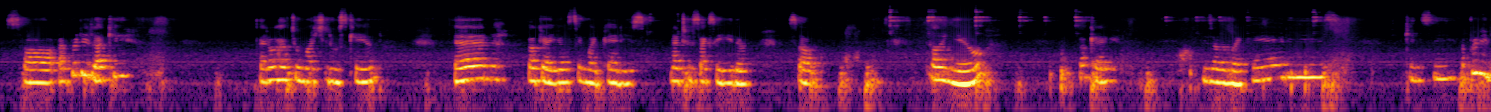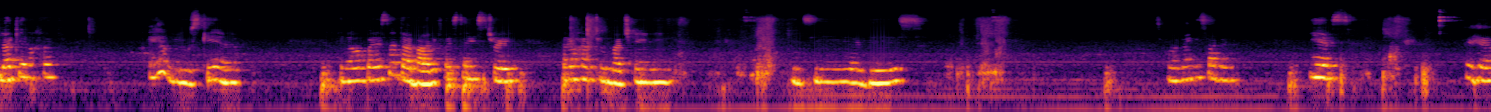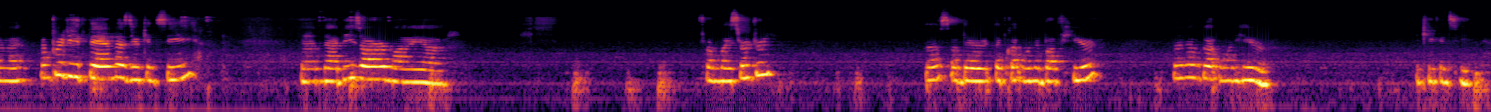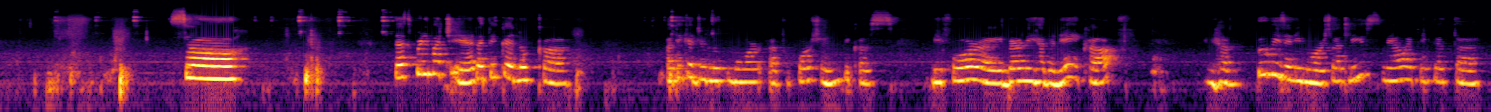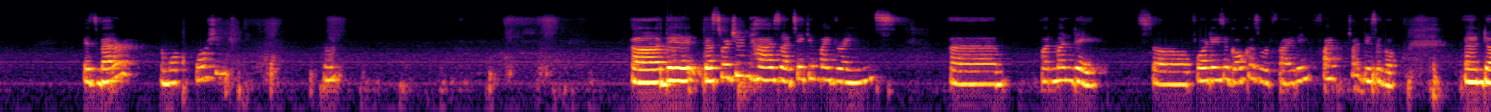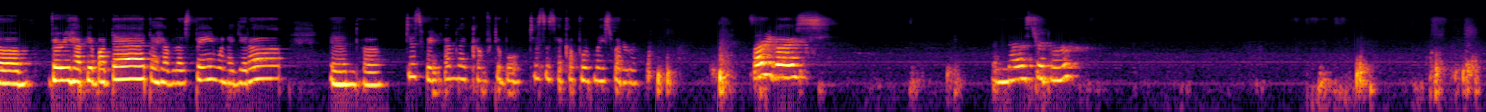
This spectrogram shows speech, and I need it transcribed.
so I'm pretty lucky. I don't have too much loose skin, and Okay, you'll see my panties. Not too sexy either. So, telling you. Okay, these are my panties. You can see. I'm pretty lucky I don't have. I have blue skin. You know, but it's not that bad if I stay straight. I don't have too much hanging. You can see like this. So 97. Yes. I have a, I'm pretty thin as you can see. And uh, these are my uh, from my surgery. Uh, so there I've got one above here and I've got one here. I think you can see. So that's pretty much it. I think I look uh, I do look more uh, proportion because before I barely had an A cup. I didn't have boobies anymore, so at least now I think that uh, it's better, a more proportion. Uh, the, the surgeon has uh, taken my drains um, on Monday, so four days ago, because we're Friday, five, five days ago. And um, very happy about that. I have less pain when I get up. And uh, just wait, I'm not comfortable. Just a sec, I'll put my sweater on. Sorry, guys. I'm not a stripper.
